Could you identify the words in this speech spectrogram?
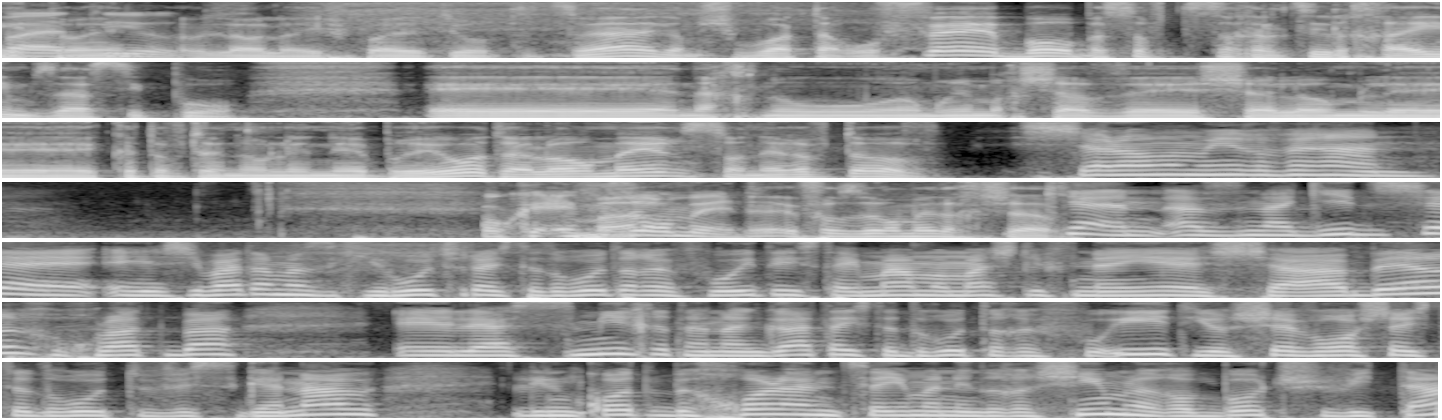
בעייתיות. לא, לא, יש פה בעייתיות. מצוין, גם שבועת הרופא, בוא, בסוף צריך להציל חיים, זה הסיפור. אה, אנחנו אומרים עכשיו אה, שלום לכתבתנו לענייני בריאות, הלו מאירסון, ערב טוב. שלום אמיר ורן. אוקיי, מה- איפה זה עומד עכשיו? כן, אז נגיד שישיבת המזכירות של ההסתדרות הרפואית הסתיימה ממש לפני אה, שעה בערך, הוחלט בה אה, להסמיך את הנהגת ההסתדרות הרפואית, יושב ראש ההסתדרות וסגניו, לנקוט בכל האמצעים הנדרשים, לרבות שביתה,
